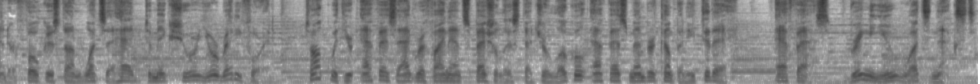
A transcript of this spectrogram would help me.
and are focused on what's ahead to make sure you're ready for it. Talk with your FS AgriFinance specialist at your local FS member company today. FS, bringing you what's next.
